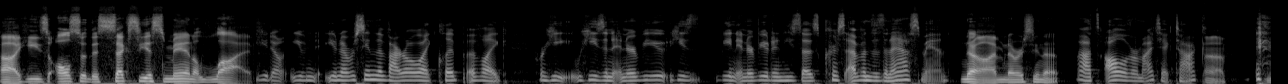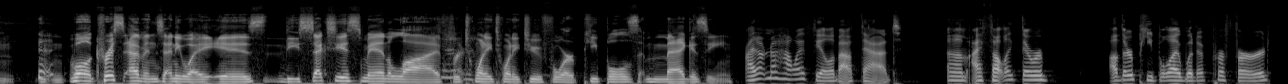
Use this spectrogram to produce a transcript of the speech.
Uh, he's also the sexiest man alive. You don't you've you've never seen the viral like clip of like where he he's an interview he's being interviewed and he says Chris Evans is an ass man. No, I've never seen that. Wow, it's all over my TikTok. Uh, mm, mm. well, Chris Evans, anyway, is the sexiest man alive for 2022 for People's Magazine. I don't know how I feel about that. Um, I felt like there were other people I would have preferred,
